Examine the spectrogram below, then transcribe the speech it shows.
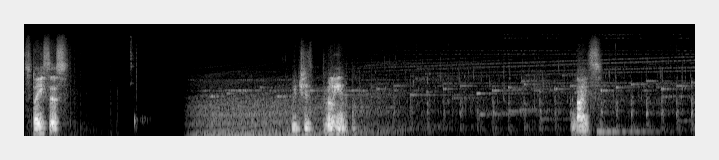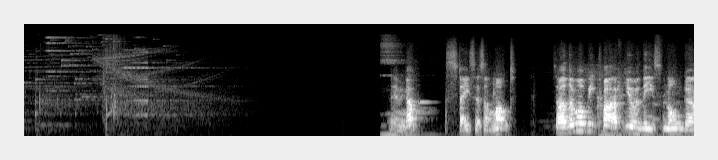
stasis. Which is brilliant. Nice. Stasis unlocked. So there will be quite a few of these longer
